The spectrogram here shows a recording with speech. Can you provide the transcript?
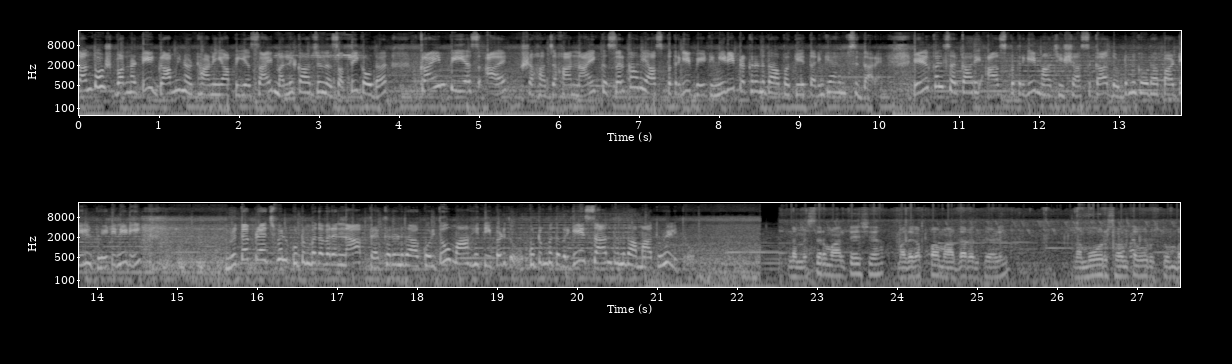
ಸಂತೋಷ್ ಬನ್ನಟ್ಟಿ ಗ್ರಾಮೀಣ ಠಾಣೆಯ PSI Mallikarjuna Sattigoudar crime PSI Shahajahan Naik ಸರ್ಕಾರಿ ಆಸ್ಪತ್ರೆಗೆ ಭೇಟಿ ನೀಡಿ ಪ್ರಕರಣದ ಬಗ್ಗೆ ತನಿಖೆ ಆರಂಭಿಸಿದ್ದಾರೆ. ಇಳಕಲ್ ಸರ್ಕಾರಿ ಆಸ್ಪತ್ರೆಗೆ ಮಾಜಿ ಶಾಸಕ ದೊಡ್ಡನಗೌಡ ಪಾಟೀಲ್ ಭೇಟಿ ನೀಡಿ ಮೃತ ಪ್ರಜ್ವಲ್ ಕುಟುಂಬದವರನ್ನ ಪ್ರಕರಣದ ಕುರಿತು ಮಾಹಿತಿ ಪಡೆದು ಕುಟುಂಬದವರಿಗೆ ಸಾಂತ್ವನದ ಮಾತು ಹೇಳಿದರು. ನಮ್ಮ ಹೆಸರು ಮಾಂತೇಶ ಮದಗಪ್ಪ ಮಾದಾರ್ ಅಂತೇಳಿ. ನಮ್ಮೂರು ಸ್ವಂತ ಊರು ತುಂಬ.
